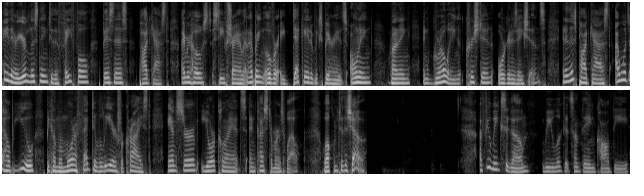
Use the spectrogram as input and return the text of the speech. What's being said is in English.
Hey there, you're listening to the Faithful Business Podcast. I'm your host, Steve Schramm, and I bring over a decade of experience owning, running, and growing Christian organizations. And in this podcast, I want to help you become a more effective leader for Christ and serve your clients and customers well. Welcome to the show. A few weeks ago, we looked at something called the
